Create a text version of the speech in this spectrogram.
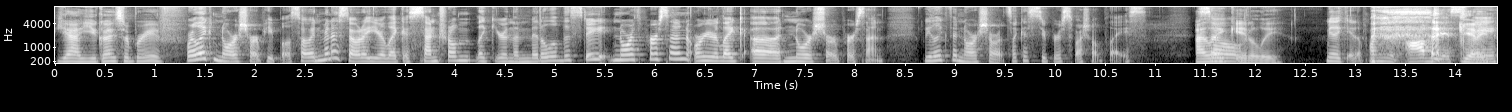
yeah you guys are brave We're like North Shore people. So in Minnesota, you're like a central, like you're in the middle of the state North person, or you're like a North Shore person. We like the North Shore. It's like a super special place. i So- like italy We like it. I mean, obviously. kidding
